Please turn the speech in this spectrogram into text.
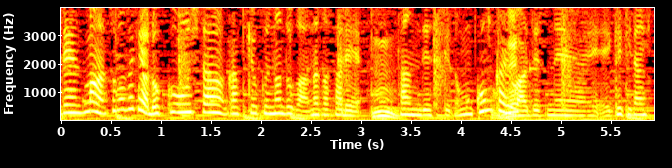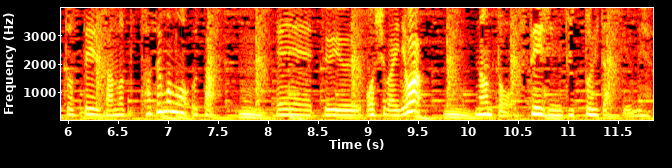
で、まあ、その時は録音した楽曲などが流されたんですけども、今回はですねえー劇団ヒットステージさんの「佐世保の歌」うん。えーというお芝居ではうん。なんとステージにずっといたっていうね、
